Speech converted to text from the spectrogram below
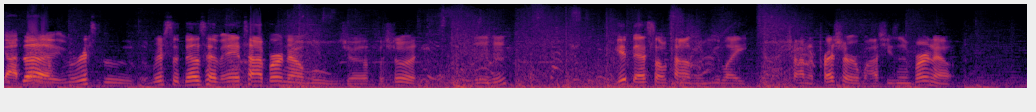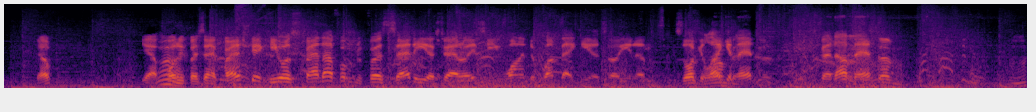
God damn. Rissa, Rissa does have anti-burnout moves, yo, for sure. Mm-hmm. Get that sometimes when you like trying to pressure her while she's in burnout. Yep. Yeah, forty percent flash kick. He was fed up from the first set here, Shadow. So he wanted to run back here. So you know, it's looking like it, man. Fed up, man. Seven. Mhm.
